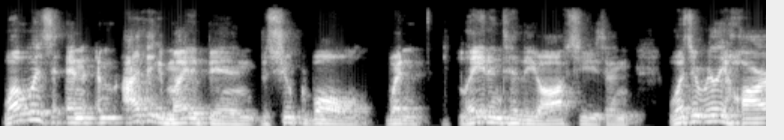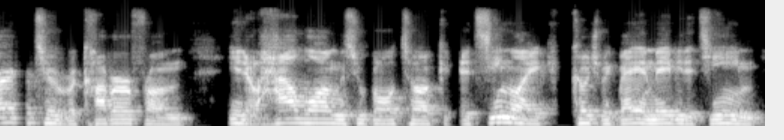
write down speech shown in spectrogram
What was, and I think it might have been the Super Bowl when late into the offseason. Was it really hard to recover from, you know, how long the Super Bowl took? It seemed like Coach McVay and maybe the team,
